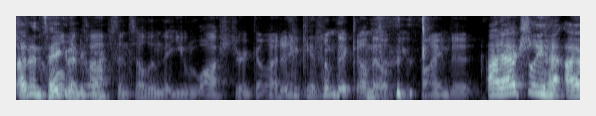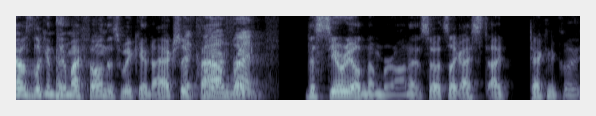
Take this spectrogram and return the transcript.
I didn't take it the anywhere. Cops and tell them that you lost your gun and get them to come help you find it. I actually ha- I was looking through my phone this weekend. I actually Like, found like the serial number on it, so it's like I I technically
